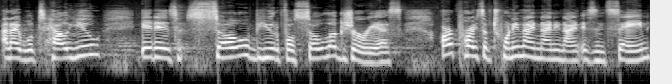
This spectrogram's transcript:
And I will tell you, it is so beautiful, so luxurious. Our price of $29.99 is insane.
